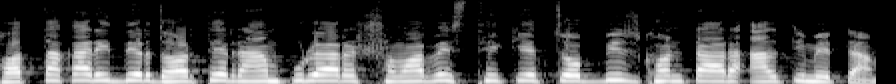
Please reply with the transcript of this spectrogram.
হত্যাকারীদের ধরতে রামপুরার সমাবেশ থেকে চব্বিশ ঘণ্টার আলটিমেটাম।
